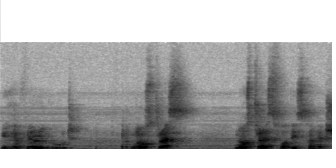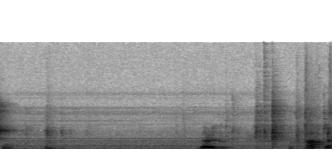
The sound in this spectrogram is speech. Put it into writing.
you have very good, no stress, no stress for this connection. Very good. After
